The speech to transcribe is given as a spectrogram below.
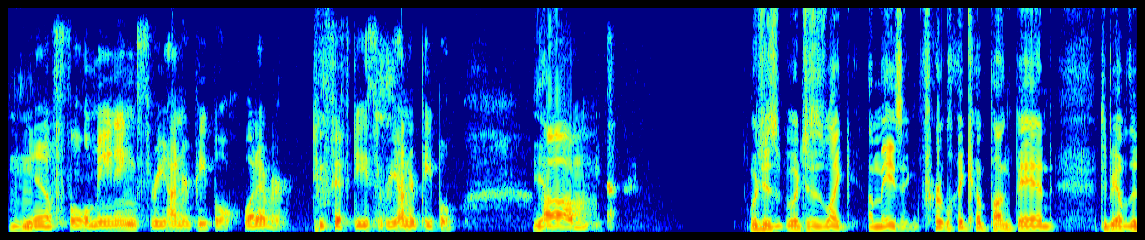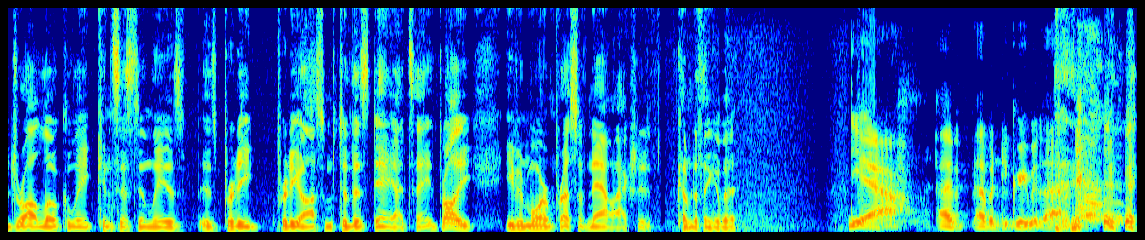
Mm-hmm. You know, full meaning three hundred people, whatever, 250, 300 people. Yeah. Um, which is which is like amazing for like a punk band to be able to draw locally consistently is is pretty pretty awesome to this day. I'd say it's probably even more impressive now. Actually, to come to think of it. Yeah, I I would agree with that.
